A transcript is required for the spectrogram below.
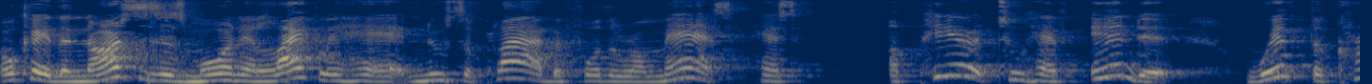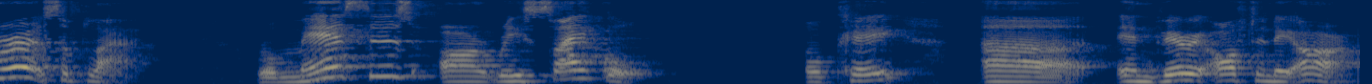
Okay, the narcissist more than likely had new supply before the romance has appeared to have ended with the current supply. Romances are recycled, okay, uh, and very often they are.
